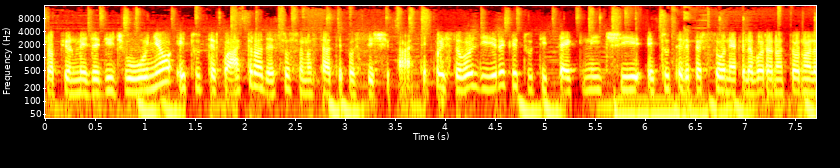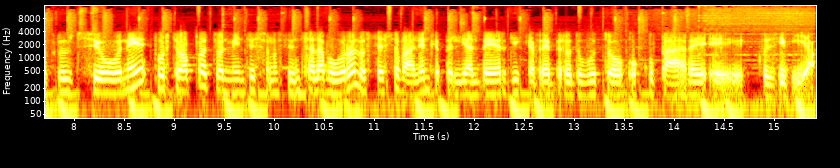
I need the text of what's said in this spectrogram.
proprio il mese di giugno e tutte e quattro adesso sono state posticipate. Questo vuol dire che tutti i tecnici e tutte le persone che lavorano attorno alla produzione purtroppo attualmente sono senza lavoro lavoro, lo stesso vale anche per gli alberghi che avrebbero dovuto occupare e così via.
